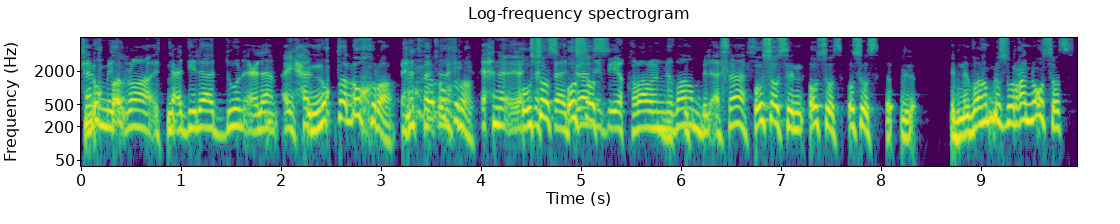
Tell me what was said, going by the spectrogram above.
تم إجراء التعديلات دون إعلام أي حد. النقطة الأخرى. النقطة الأخرى. إحنا إحنا أسس أسس بإقرار النظام بالأساس. أسس اسس أسس النظام بيصدر عنه أسس.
